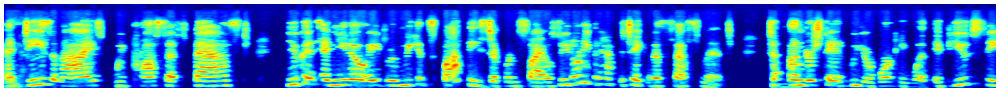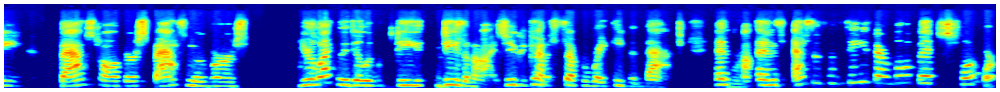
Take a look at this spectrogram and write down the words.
And yeah. D's and I's, we process fast you can and you know Adrienne, we can spot these different styles so you don't even have to take an assessment to understand who you're working with if you see fast talkers fast movers you're likely dealing with D, d's and i's so you can kind of separate even that and right. and s's and c's they're a little bit slower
